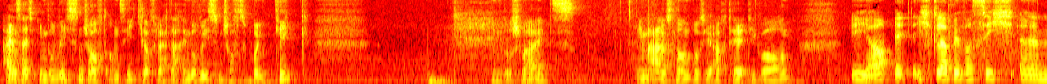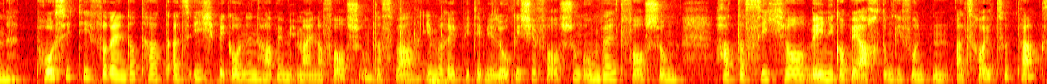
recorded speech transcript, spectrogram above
Einerseits in der Wissenschaft an sich, aber vielleicht auch in der Wissenschaftspolitik in der Schweiz, im Ausland, wo Sie auch tätig waren. Ja, äh, ich glaube, was sich ähm, positiv verändert hat, als ich begonnen habe mit meiner Forschung, das war immer epidemiologische Forschung, Umweltforschung, hat das sicher weniger Beachtung gefunden als heutzutage.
